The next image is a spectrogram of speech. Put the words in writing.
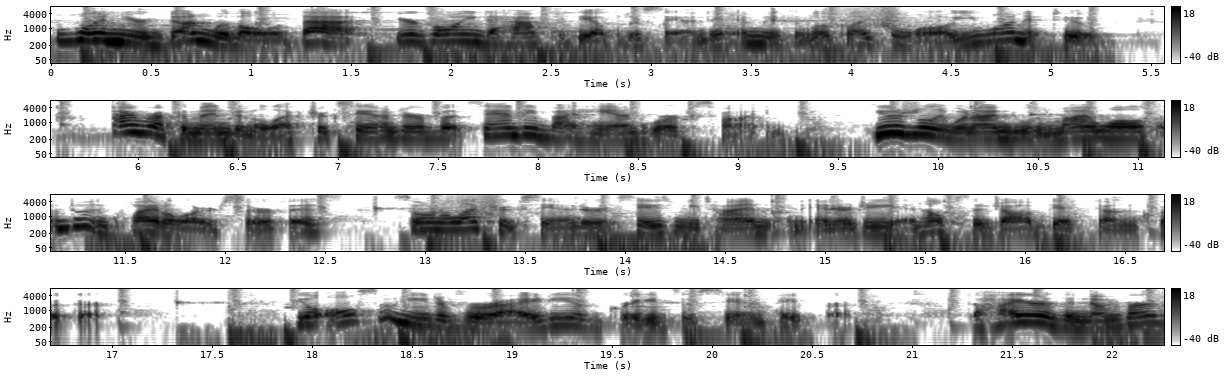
when you're done with all of that, you're going to have to be able to sand it and make it look like the wall you want it to. I recommend an electric sander, but sanding by hand works fine. Usually when I'm doing my walls, I'm doing quite a large surface, so an electric sander saves me time and energy and helps the job get done quicker. You'll also need a variety of grades of sandpaper. The higher the number,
